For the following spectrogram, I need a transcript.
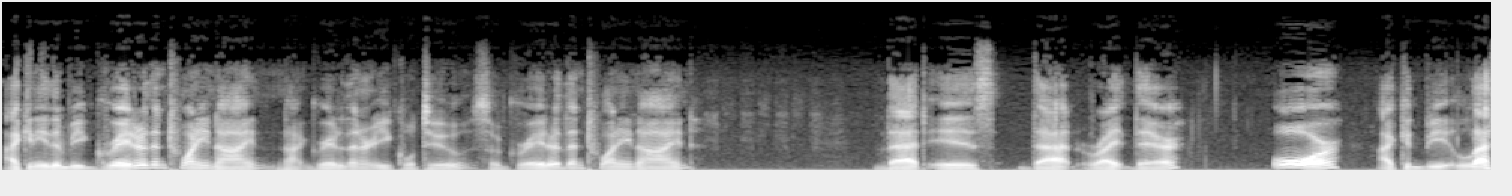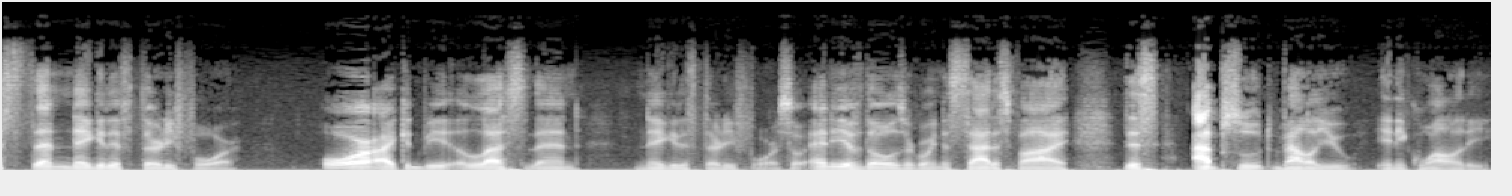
I can either be greater than 29, not greater than or equal to, so greater than 29. That is that right there. Or I could be less than negative 34. Or I could be less than negative 34. So any of those are going to satisfy this absolute value inequality.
